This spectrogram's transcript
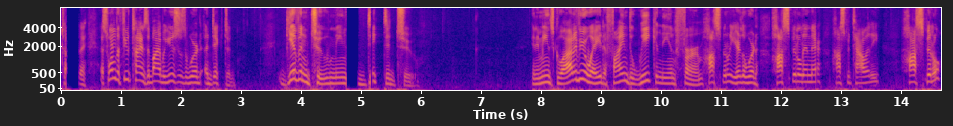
To, that's one of the few times the Bible uses the word addicted. Given to means addicted to. And it means go out of your way to find the weak and the infirm. Hospital, you hear the word hospital in there? Hospitality. Hospital.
